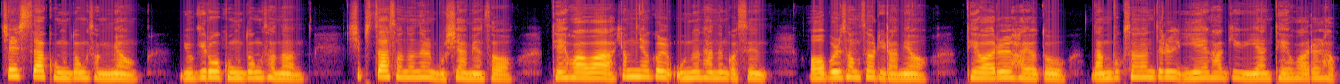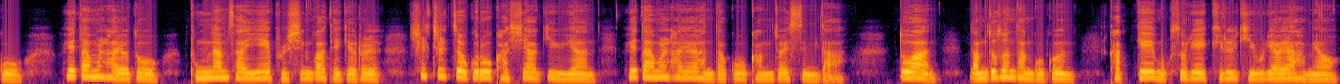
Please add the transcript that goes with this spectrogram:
7사 공동성명, 6.15 공동선언, 14선언을 무시하면서 대화와 협력을 운운하는 것은 어불성설이라며 대화를 하여도 남북 선언들을 이행하기 위한 대화를 하고 회담을 하여도 북남 사이의 불신과 대결을 실질적으로 가시하기 위한 회담을 하여야 한다고 강조했습니다. 또한 남조선 당국은 각계의 목소리에 귀를 기울여야 하며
